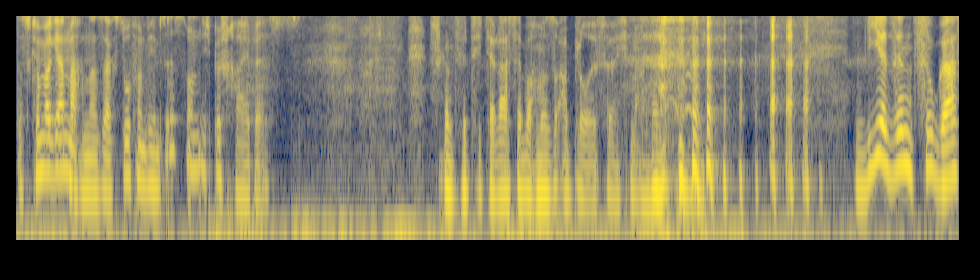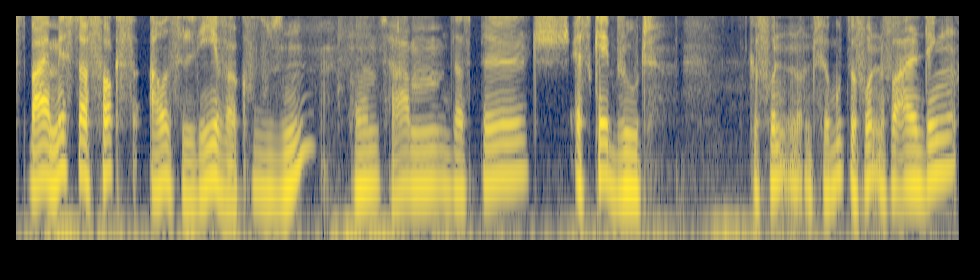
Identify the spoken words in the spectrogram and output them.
Das können wir gern machen. Dann sagst du, von wem es ist und ich beschreibe es. Das ist ganz witzig. Der Lars, der braucht mal so Abläufe. Ich meine. wir sind zu Gast bei Mr. Fox aus Leverkusen und haben das Bild Escape Route gefunden und für gut befunden. Vor allen Dingen,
